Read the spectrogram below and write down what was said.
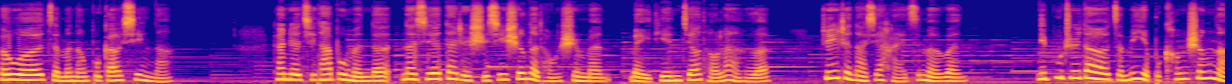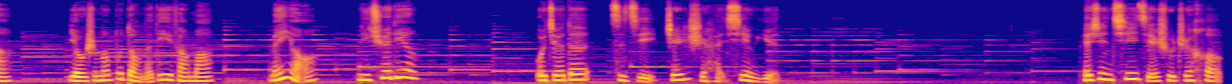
可我怎么能不高兴呢？看着其他部门的那些带着实习生的同事们每天焦头烂额，追着那些孩子们问：“你不知道怎么也不吭声呢？有什么不懂的地方吗？”“没有。”“你确定？”我觉得自己真是很幸运。培训期结束之后，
